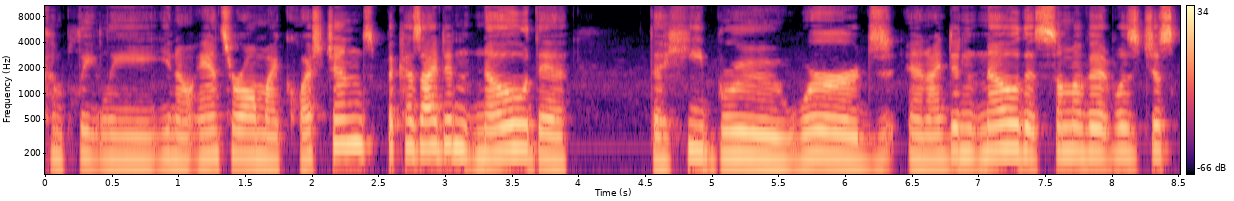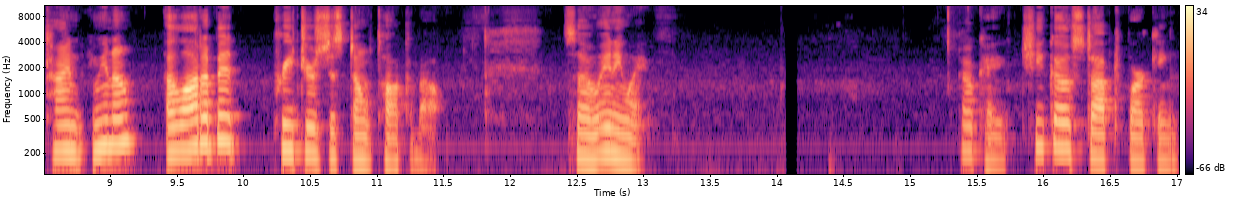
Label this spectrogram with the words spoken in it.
completely you know answer all my questions because i didn't know the the hebrew words and i didn't know that some of it was just kind you know a lot of it preachers just don't talk about. So anyway. Okay chico stopped barking.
